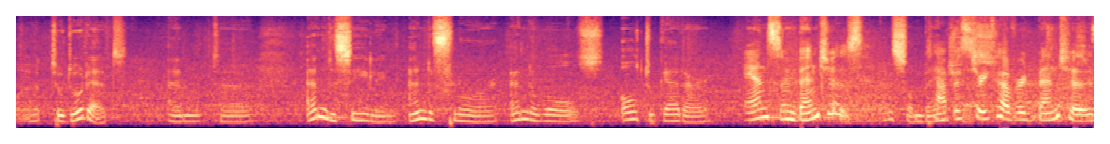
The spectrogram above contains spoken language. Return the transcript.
uh, to do that. And, uh, and the ceiling, and the floor, and the walls all together. And some benches. And some benches. Tapestry covered benches.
